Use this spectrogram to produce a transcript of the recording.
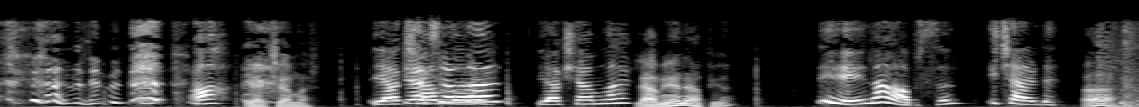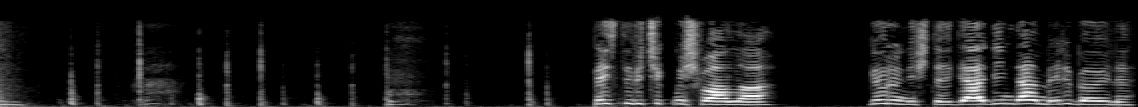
Öyle mi? Ah, İyi akşamlar. iyi akşamlar. akşamlar. İyi akşamlar. Lamia ne yapıyor? İyi, ne yapsın? İçeride. Aa, Pestili çıkmış vallahi. Görün işte, geldiğinden beri böyle.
